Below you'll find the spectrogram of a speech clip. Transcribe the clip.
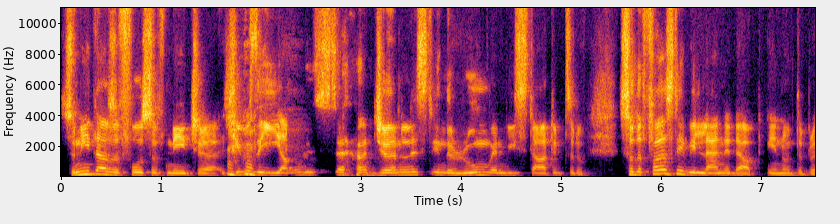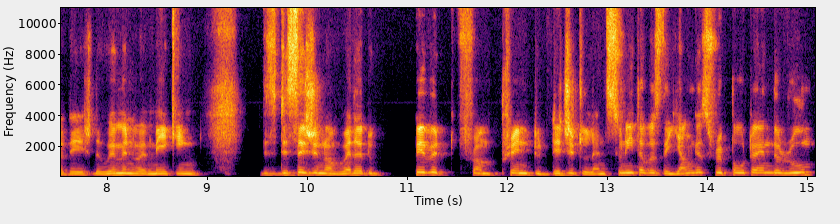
Sunita is a force of nature. She was the youngest uh, journalist in the room when we started. Sort of. So the first day we landed up in Uttar Pradesh, the women were making this decision of whether to pivot from print to digital. And Sunita was the youngest reporter in the room,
